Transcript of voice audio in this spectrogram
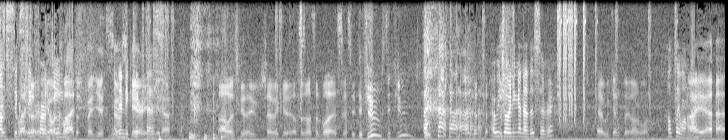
Won scariest 16 clutcher. You'll 14. clutch, but it's so And then they scary, kicked us. you know? ah ouais, c'est que je savais qu'en faisant ça, le monde allait stresser. Diffuse, diffuse! Are we joining another server? Yeah, we can play another one. I'll play one more. I uh,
